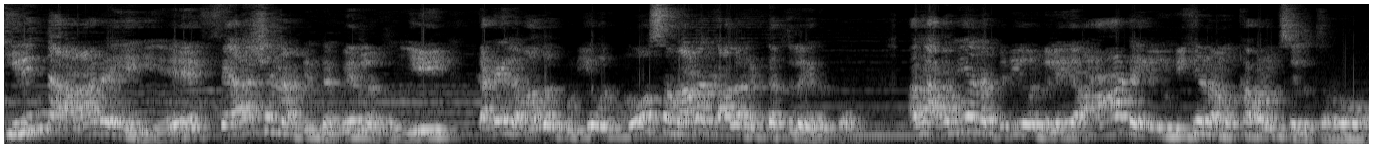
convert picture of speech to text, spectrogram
கிழிந்த ஆடையையே ஃபேஷன் அப்படின்ற பேர்ல போய் கடையில வாங்கக்கூடிய ஒரு மோசமான காலகட்டத்துல இருக்கும். அது அருமையான பெரியவர்களே ஆடையில் மிக நம்ம கவனம் செலுத்தணும்.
